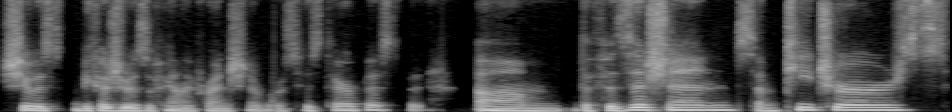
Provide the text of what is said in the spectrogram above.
She was because she was a family friend, she never was his therapist, but um, the physician, some teachers.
